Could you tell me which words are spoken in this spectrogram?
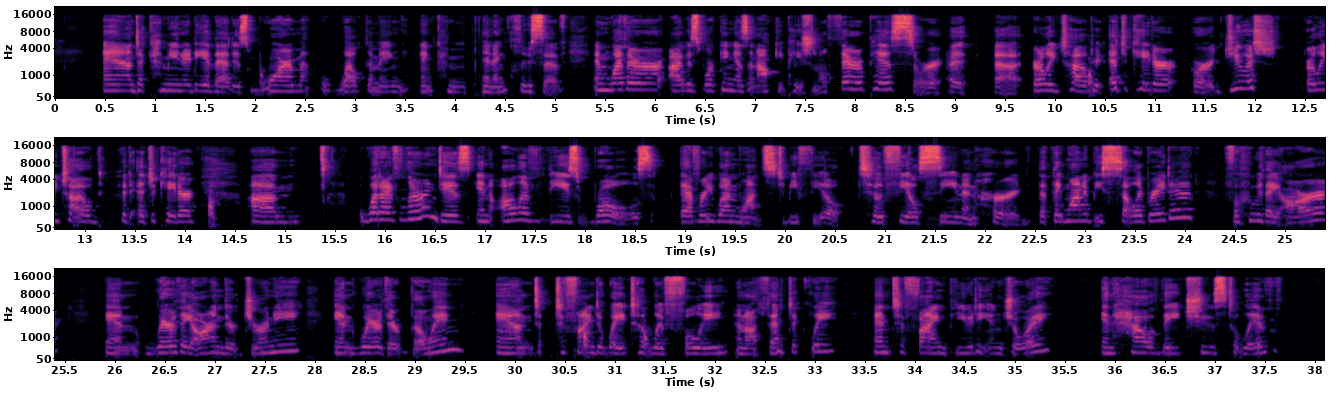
and a community that is warm, welcoming, and, com- and inclusive. And whether I was working as an occupational therapist or a, a early childhood educator or a Jewish early childhood educator, um, what I've learned is in all of these roles, everyone wants to be feel to feel seen and heard that they want to be celebrated for who they are and where they are in their journey and where they're going and to find a way to live fully and authentically and to find beauty and joy in how they choose to live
